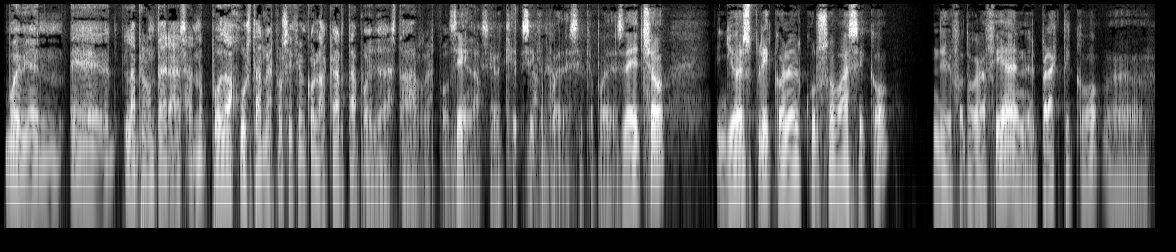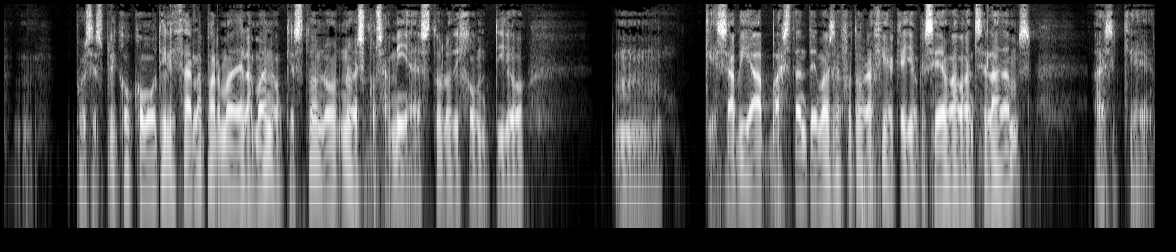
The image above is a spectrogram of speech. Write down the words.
Muy bien, eh, la pregunta era esa, ¿no? ¿puedo ajustar la exposición con la carta? Pues ya está respondida. Sí, sí, que puedes, sí que puedes. De hecho, yo explico en el curso básico de fotografía, en el práctico, eh, pues explico cómo utilizar la palma de la mano, que esto no, no es cosa mía, esto lo dijo un tío mm, que sabía bastante más de fotografía que yo, que se llamaba Ansel Adams, Así que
